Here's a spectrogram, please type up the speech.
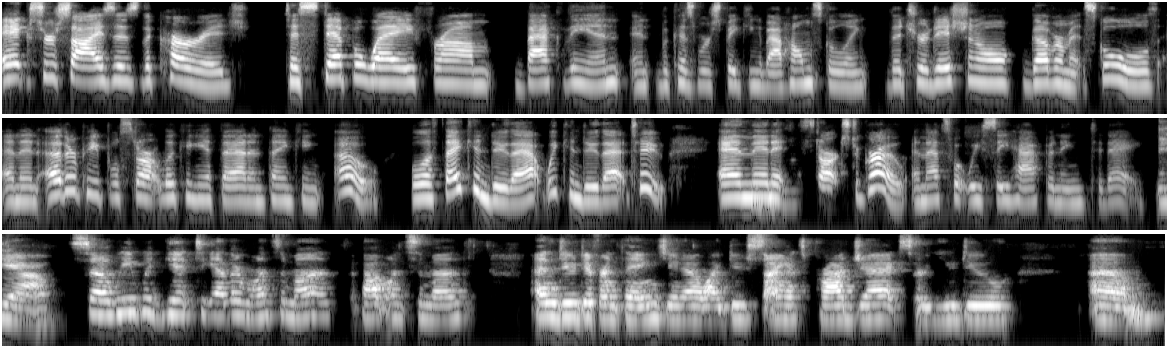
exercises the courage to step away from back then and because we're speaking about homeschooling the traditional government schools and then other people start looking at that and thinking oh well if they can do that we can do that too and then mm-hmm. it starts to grow and that's what we see happening today. Yeah. So we would get together once a month about once a month and do different things. You know like do science projects or you do um,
